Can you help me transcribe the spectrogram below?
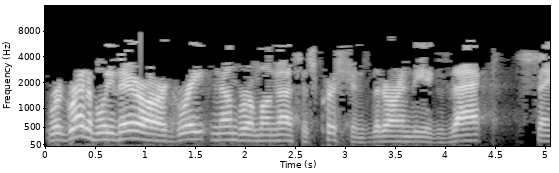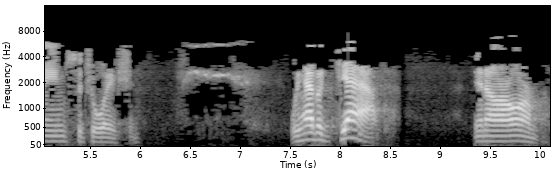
Regrettably, there are a great number among us as Christians that are in the exact same situation. We have a gap in our armor.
